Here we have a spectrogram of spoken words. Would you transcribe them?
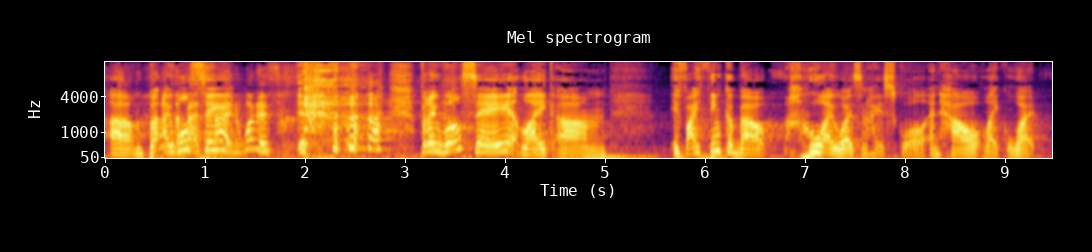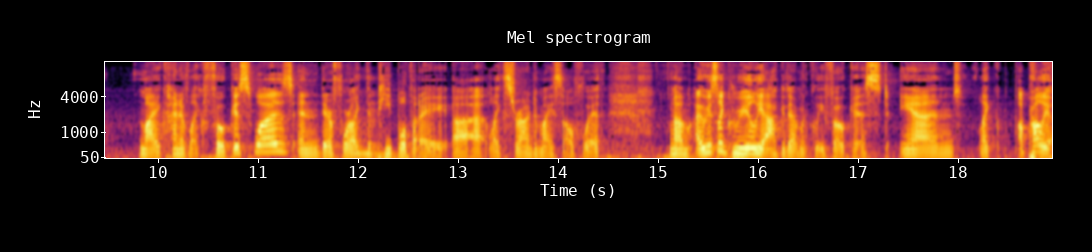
um, but What's I will say friend? what is. but I will say like um, if I think about who I was in high school and how like what my kind of like focus was, and therefore like mm-hmm. the people that I uh, like surrounded myself with um, I was like really academically focused and like uh, probably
